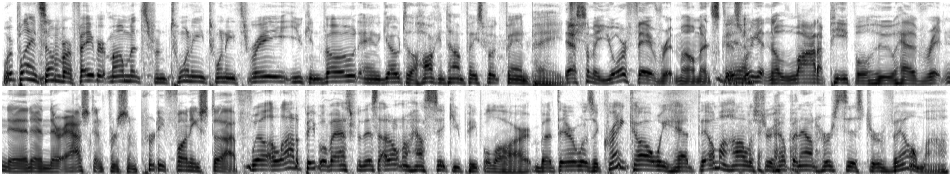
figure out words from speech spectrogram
We're playing some of our favorite moments from 2023. You can vote and go to the Hawk and Tom Facebook fan page. That's some of your favorite moments because Yeah. we're getting a lot of people who have written in and they're asking for some pretty funny stuff. Well, a lot of people have asked for this. I don't know how sick you people are, but there was a crank call we had Thelma Holister helping out her sister Velma.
